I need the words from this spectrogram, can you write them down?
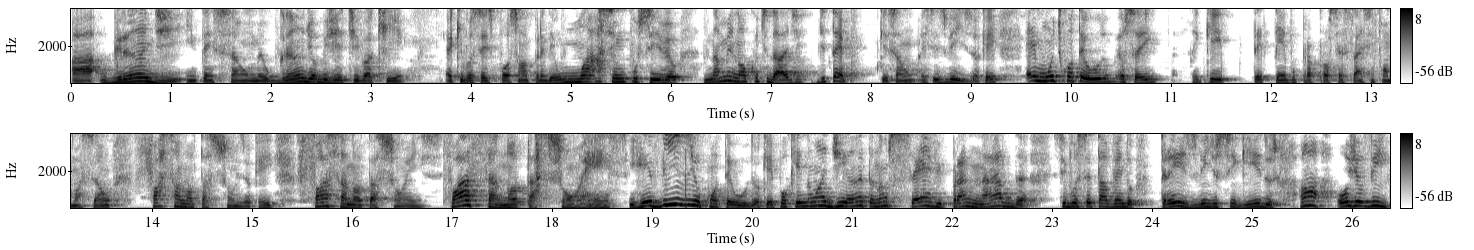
A grande intenção, meu grande objetivo aqui é que vocês possam aprender o máximo possível na menor quantidade de tempo, que são esses vídeos, ok? É muito conteúdo, eu sei, tem que ter tempo para processar essa informação. Faça anotações, ok? Faça anotações. Faça anotações e revise o conteúdo, ok? Porque não adianta, não serve para nada se você tá vendo três vídeos seguidos. Ah, hoje eu vi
